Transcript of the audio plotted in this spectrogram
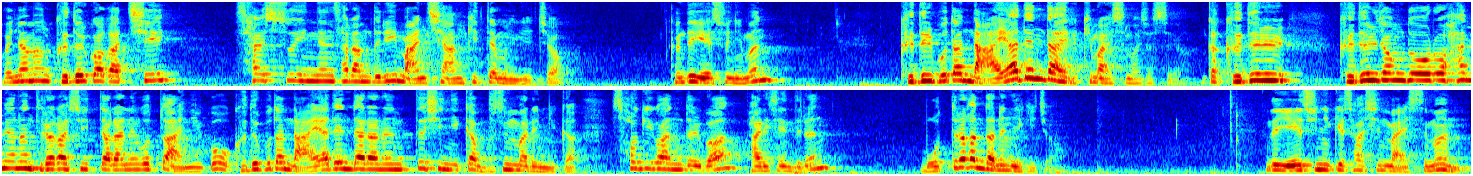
왜냐하면 그들과 같이 살 수 있는 사람들이 많지 않기 때문이겠죠. 그런데 예수님은 그들보다 나야 된다 이렇게 말씀하셨어요. 그러니까 그들 그들 정도로 하면은 들어갈 수 있다라는 것도 아니고 그들보다 나야 된다라는 뜻이니까 무슨 말입니까? 서기관들과 바리새인들은 못 들어간다는 얘기죠. 근데 예수님께서 하신 말씀은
